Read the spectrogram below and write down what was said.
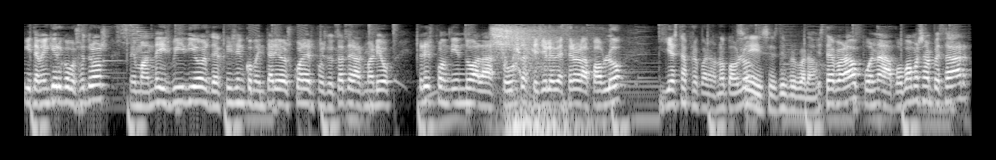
Y también quiero que vosotros me mandéis vídeos, dejéis en comentarios cuál es vuestro tag del armario respondiendo a las preguntas que yo le voy a hacer ahora a Pablo. Y ya estás preparado, ¿no, Pablo? Sí, sí, estoy preparado. ¿Estás preparado? Pues nada, pues vamos a empezar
